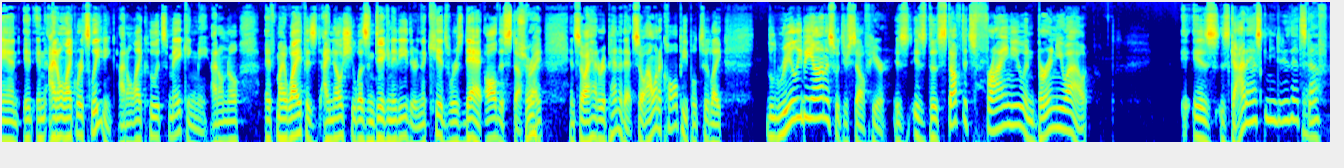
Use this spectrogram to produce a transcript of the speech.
and it and I don't like where it's leading. I don't like who it's making me. I don't know if my wife is. I know she wasn't digging it either, and the kids, where's dad? All this stuff, Sure. right? And so I had to repent of that. So I want to call people to like really be honest with yourself. Here is is the stuff that's frying you and burning you out is is God asking you to do that stuff,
